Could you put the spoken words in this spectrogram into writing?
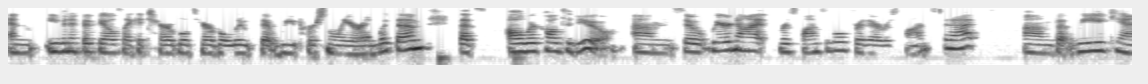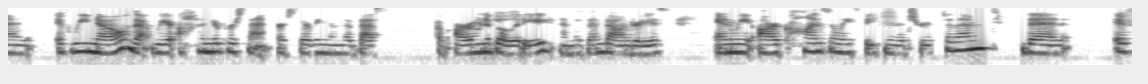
And even if it feels like a terrible, terrible loop that we personally are in with them, that's all we're called to do. Um, so we're not responsible for their response to that. Um, but we can, if we know that we are 100% are serving them the best of our own ability and within boundaries, and we are constantly speaking the truth to them, then if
